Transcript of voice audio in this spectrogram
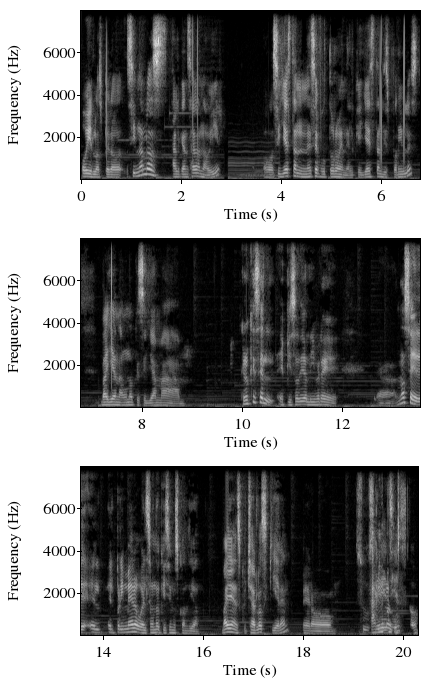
oírlos, pero si no los alcanzaron a oír, o si ya están en ese futuro en el que ya están disponibles, vayan a uno que se llama Creo que es el episodio libre. Ah, no sé, el, el primero o el segundo que hicimos con Dion. Vayan a escucharlo si quieren, pero Sus a mí no me creencias. gustó.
